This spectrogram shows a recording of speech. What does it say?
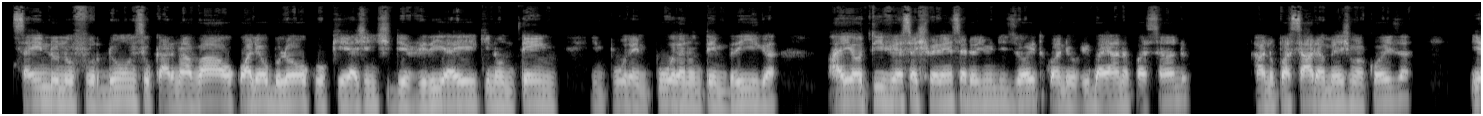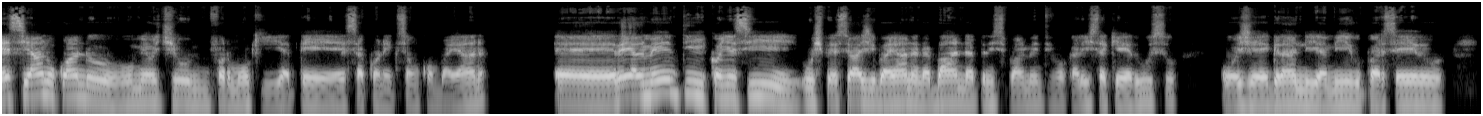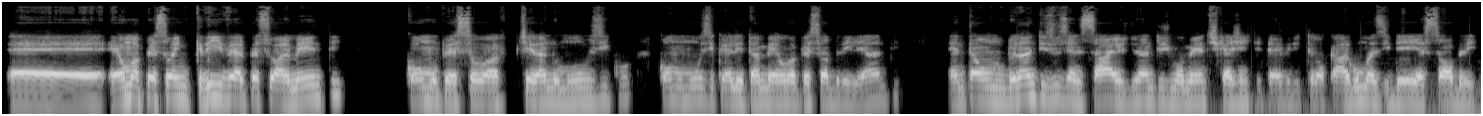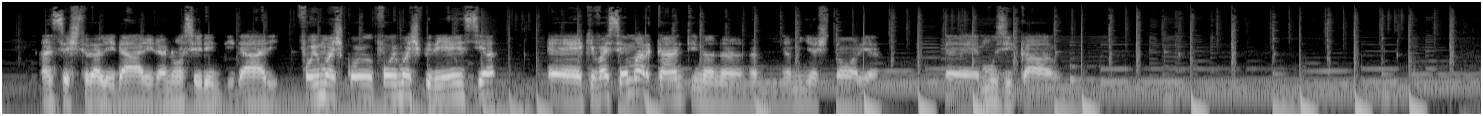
saindo no furdunço, carnaval, qual é o bloco que a gente deveria ir, que não tem impura, impura, não tem briga. Aí eu tive essa experiência em 2018, quando eu vi Baiana passando. Ano passado a mesma coisa. E esse ano, quando o meu tio me informou que ia ter essa conexão com Baiana, é, realmente conheci os pessoas de Baiana na banda, principalmente o vocalista que é russo, hoje é grande amigo, parceiro, é, é uma pessoa incrível pessoalmente, como pessoa, tirando músico, como músico ele também é uma pessoa brilhante. Então, durante os ensaios, durante os momentos que a gente teve de trocar algumas ideias sobre ancestralidade, da nossa identidade. Foi uma, foi uma experiência é, que vai ser marcante na, na, na minha história é, musical.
